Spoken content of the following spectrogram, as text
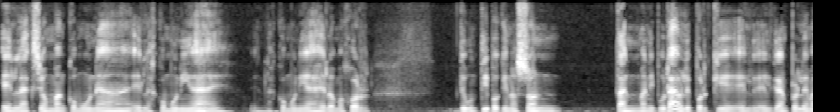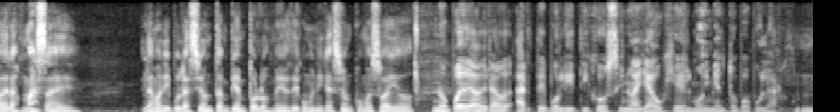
en la acción mancomunada, en las comunidades, en las comunidades a lo mejor de un tipo que no son tan manipulables, porque el, el gran problema de las masas es la manipulación también por los medios de comunicación, como eso ha ido... No puede haber arte político si no hay auge del movimiento popular. mm,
